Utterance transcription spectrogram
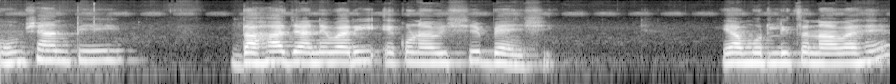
ओम शांती. दहा जानेवारी एकोणावीसशे ब्याऐंशी. या मुरलीचं नाव आहे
